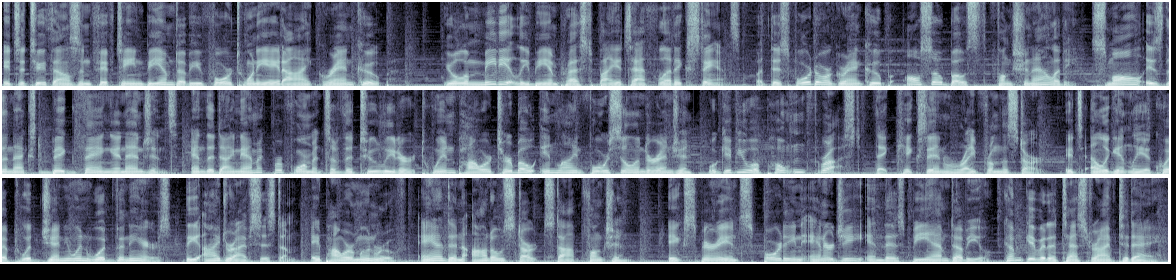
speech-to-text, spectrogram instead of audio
It's a 2015 BMW 428i Gran Coupe. You'll immediately be impressed by its athletic stance, but this four-door Gran Coupe also boasts functionality. Small is the next big thing in engines, and the dynamic performance of the 2-liter twin-power turbo inline four-cylinder engine will give you a potent thrust that kicks in right from the start. It's elegantly equipped with genuine wood veneers, the iDrive system, a power moonroof, and an auto start-stop function. Experience sporting energy in this BMW. Come give it a test drive today.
